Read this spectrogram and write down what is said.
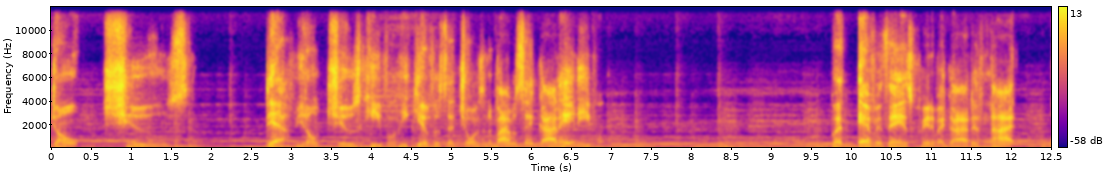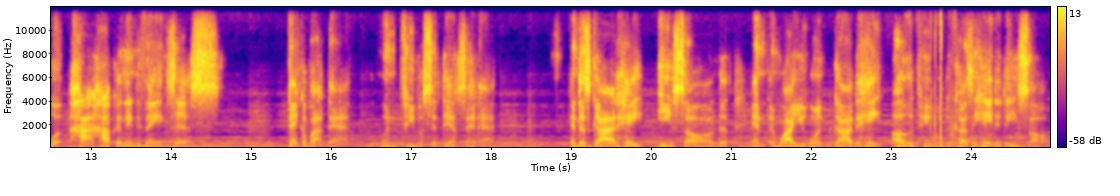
don't choose death. You don't choose evil. He gives us a choice. And the Bible said God hate evil. But everything is created by God. If not, what, how, how can anything exist? Think about that when people sit there and say that. And does God hate Esau? And, and why you want God to hate other people because he hated Esau?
